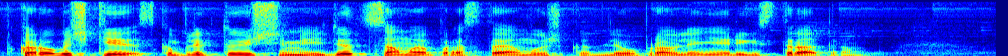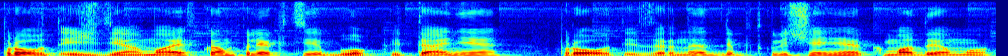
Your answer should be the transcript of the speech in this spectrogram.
В коробочке с комплектующими идет самая простая мышка для управления регистратором. Провод HDMI в комплекте, блок питания, провод Ethernet для подключения к модему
